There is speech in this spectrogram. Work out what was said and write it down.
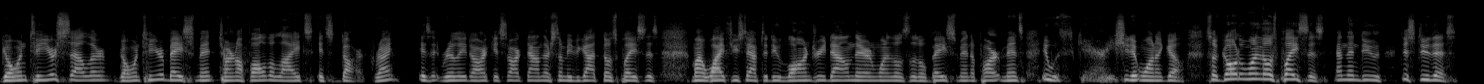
Go into your cellar, go into your basement, turn off all the lights. It's dark, right? Is it really dark? It's dark down there. Some of you got those places. My wife used to have to do laundry down there in one of those little basement apartments. It was scary. She didn't want to go. So go to one of those places and then do just do this.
